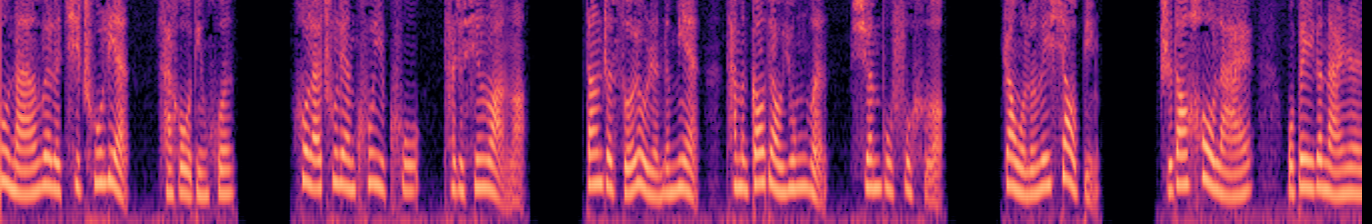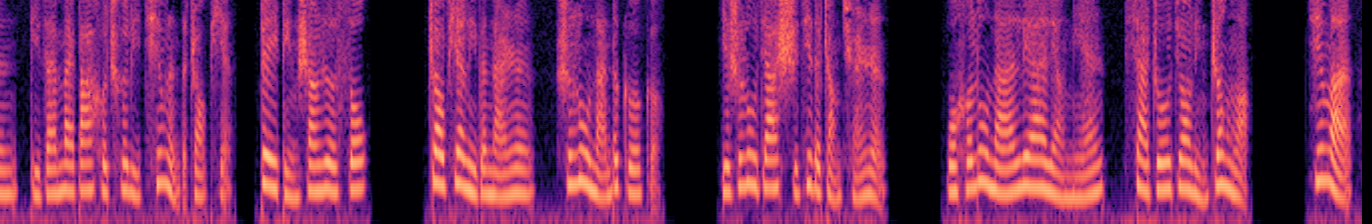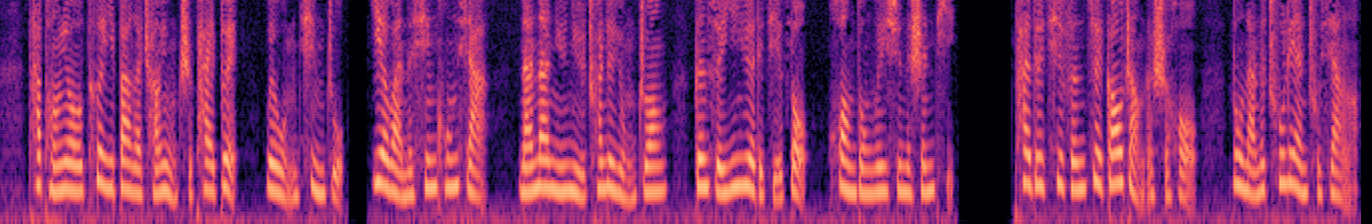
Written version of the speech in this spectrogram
陆南为了气初恋才和我订婚，后来初恋哭一哭，他就心软了，当着所有人的面，他们高调拥吻，宣布复合，让我沦为笑柄。直到后来，我被一个男人抵在迈巴赫车里亲吻的照片被顶上热搜，照片里的男人是陆南的哥哥，也是陆家实际的掌权人。我和陆南恋爱两年，下周就要领证了。今晚，他朋友特意办了场泳池派对。为我们庆祝。夜晚的星空下，男男女女穿着泳装，跟随音乐的节奏，晃动微醺的身体。派对气氛最高涨的时候，陆南的初恋出现了。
